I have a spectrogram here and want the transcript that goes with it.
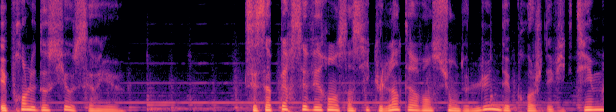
et prend le dossier au sérieux. C'est sa persévérance ainsi que l'intervention de l'une des proches des victimes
